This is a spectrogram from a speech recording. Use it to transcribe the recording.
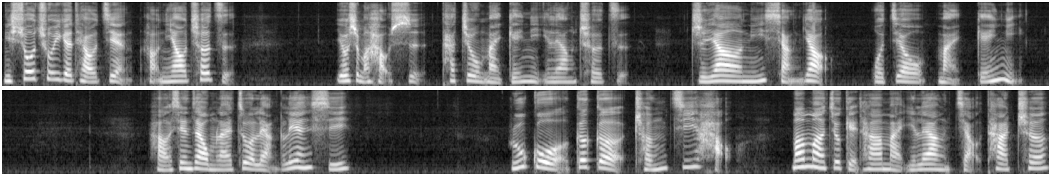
你说出一个条件，好，你要车子。有什么好事，他就买给你一辆车子。只要你想要，我就买给你。好，现在我们来做两个练习。如果哥哥成绩好，妈妈就给他买一辆脚踏车。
